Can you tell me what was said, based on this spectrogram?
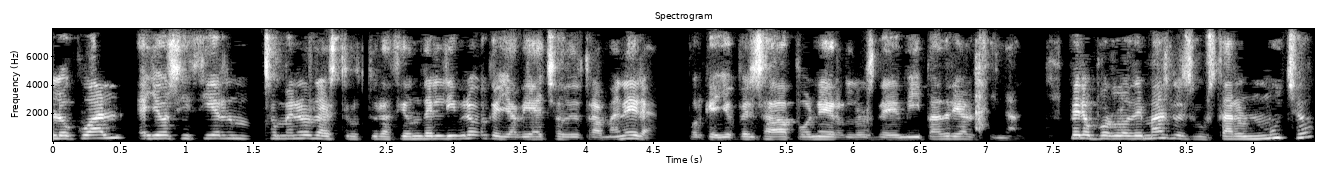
Con lo cual ellos hicieron más o menos la estructuración del libro que yo había hecho de otra manera, porque yo pensaba poner los de mi padre al final. Pero por lo demás les gustaron mucho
